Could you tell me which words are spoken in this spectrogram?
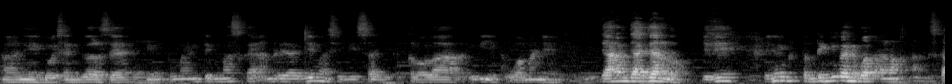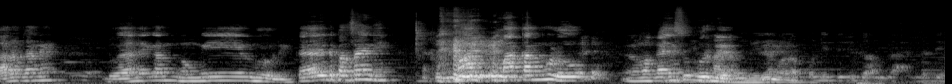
Ah, nih boys and girls ya. Iya. Ini pemain timnas kayak Andre aja masih bisa kelola ini keuangannya. Jarang jajan loh. Jadi ini penting juga nih buat anak sekarang kan nih. Iya. Doyannya kan ngemil mulu nih. Kayak di depan saya nih. Ma- makan mulu. Nah, Makanya subur dia. Alhamdulillah walaupun itu juga enggak ada dia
